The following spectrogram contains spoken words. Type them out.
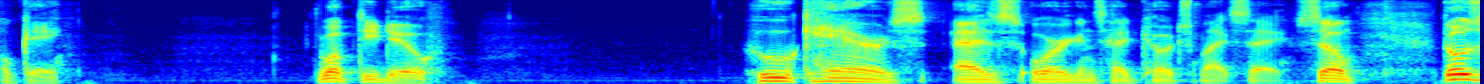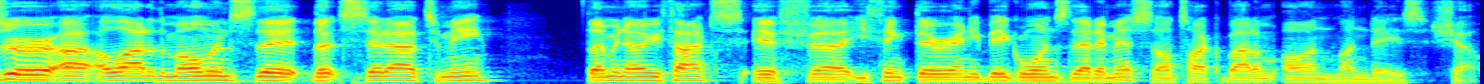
Okay. Whoop de doo. Who cares, as Oregon's head coach might say. So, those are uh, a lot of the moments that, that stood out to me. Let me know your thoughts. If uh, you think there are any big ones that I missed, I'll talk about them on Monday's show.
